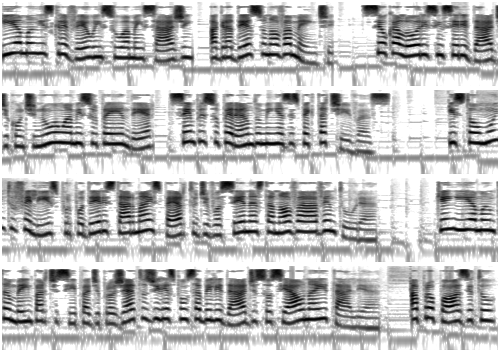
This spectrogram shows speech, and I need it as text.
Yaman escreveu em sua mensagem: Agradeço novamente. Seu calor e sinceridade continuam a me surpreender, sempre superando minhas expectativas. Estou muito feliz por poder estar mais perto de você nesta nova aventura. Ken Yaman também participa de projetos de responsabilidade social na Itália. A propósito,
